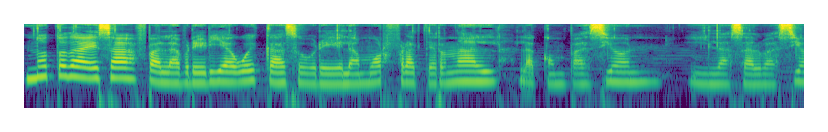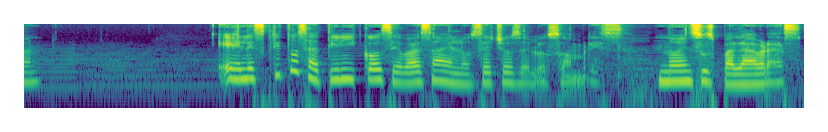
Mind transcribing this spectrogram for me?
No toda esa palabrería hueca sobre el amor fraternal, la compasión y la salvación. El escrito satírico se basa en los hechos de los hombres, no en sus palabras.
